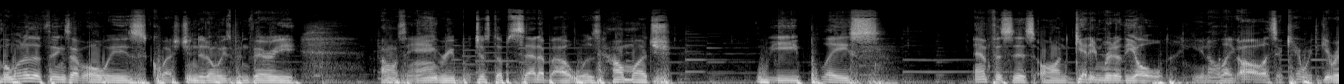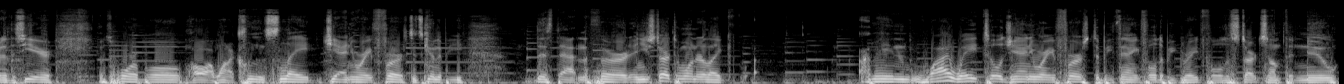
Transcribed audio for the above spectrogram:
But one of the things I've always questioned and always been very, I don't say angry, but just upset about was how much we place emphasis on getting rid of the old. You know, like, oh, I can't wait to get rid of this year. It was horrible. Oh, I want a clean slate. January 1st, it's going to be this, that, and the third. And you start to wonder, like, I mean, why wait till January 1st to be thankful, to be grateful, to start something new,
